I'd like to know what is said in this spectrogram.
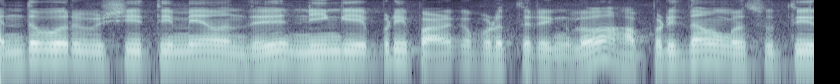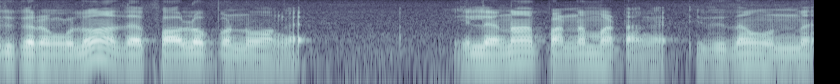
எந்த ஒரு விஷயத்தையுமே வந்து நீங்கள் எப்படி பழக்கப்படுத்துகிறீங்களோ அப்படி தான் உங்களை சுற்றி இருக்கிறவங்களும் அதை ஃபாலோ பண்ணுவாங்க. இல்லைன்னா பண்ண மாட்டாங்க. இதுதான் உண்மை.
